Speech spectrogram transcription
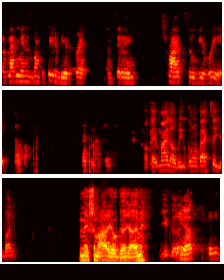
the black men is gonna continue to be a threat until they try to get rid of them. That's my opinion. Okay, Milo, we going back to you, buddy. Make sure my audio good, y'all hear me? You good? Yep. You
